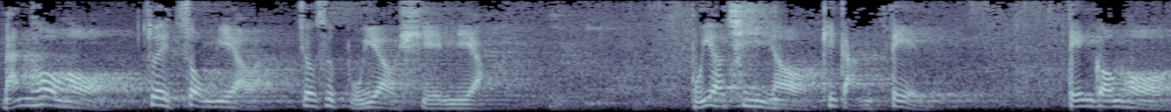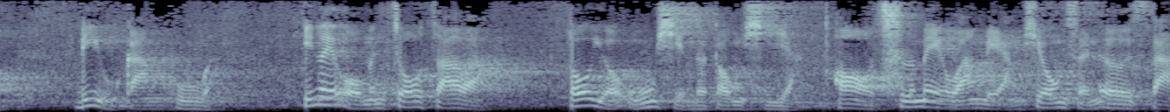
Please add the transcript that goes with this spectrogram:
然后哦，最重要啊，就是不要炫耀，不要去哦去讲电，电工哦你有功夫啊，因为我们周遭啊都有无形的东西呀，哦魑魅魍魉、凶神恶煞，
